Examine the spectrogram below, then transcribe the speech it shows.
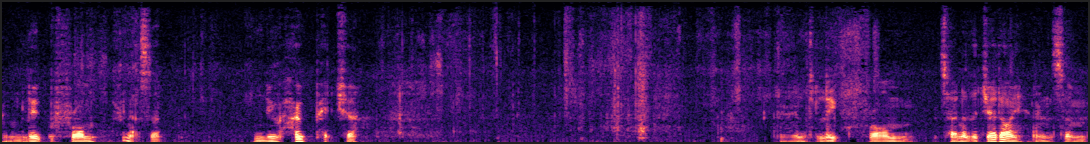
and Luke from, I think that's a New Hope picture. And Luke from Return of the Jedi and some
